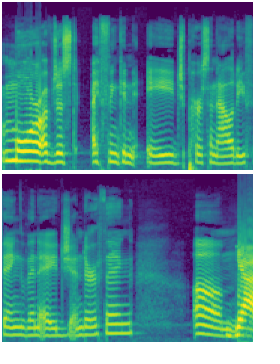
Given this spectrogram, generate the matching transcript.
more of just I think an age personality thing than a gender thing. Um, yeah.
